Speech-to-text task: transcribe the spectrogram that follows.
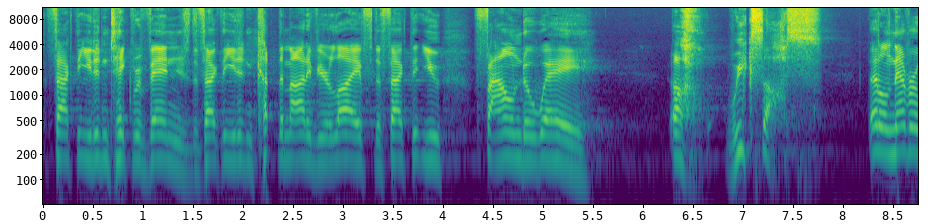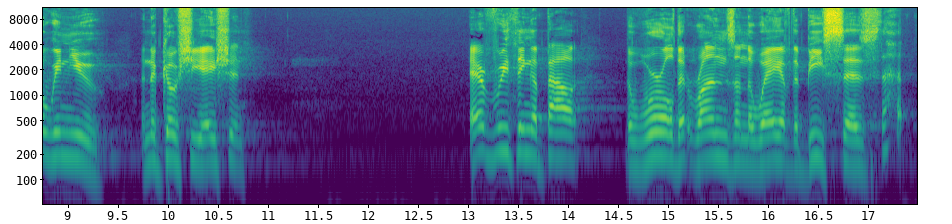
The fact that you didn't take revenge, the fact that you didn't cut them out of your life, the fact that you found a way. Oh, weak sauce. That'll never win you a negotiation. Everything about the world that runs on the way of the beast says that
